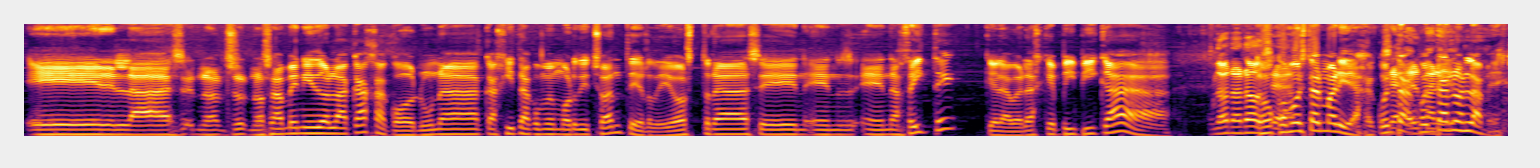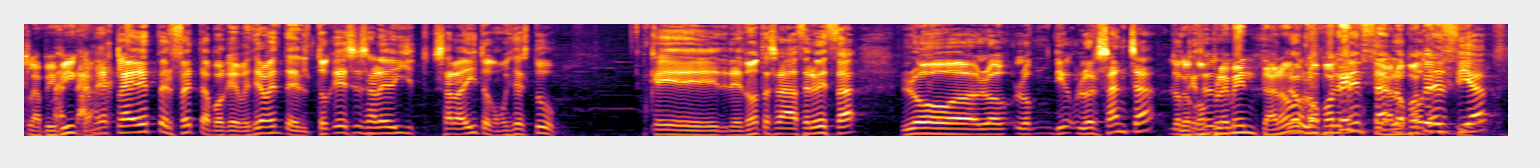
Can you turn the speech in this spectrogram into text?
Eh, las, nos, nos han venido la caja con una cajita, como hemos dicho antes, de ostras en, en- en aceite, que la verdad es que pipica. No, no, no. ¿Cómo, o sea, cómo está el maridaje? Cuenta- o sea, el cuéntanos mari- la mezcla, pipica. La, la mezcla es perfecta, porque precisamente el toque de ese saladito, saladito, como dices tú, que le notas a la cerveza, lo, lo, lo- lo ensancha. Lo que es- complementa, ¿no? Lo complementa, potencia, lo potencia. potencia.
